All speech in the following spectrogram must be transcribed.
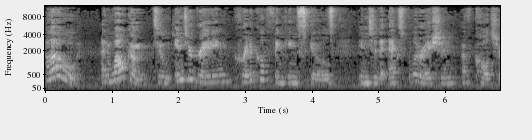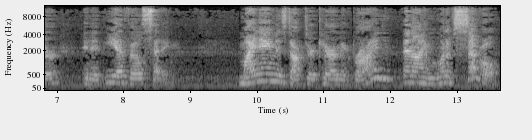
Hello, and welcome to Integrating Critical Thinking Skills into the Exploration of Culture in an EFL Setting. My name is Dr. Kara McBride, and I am one of several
